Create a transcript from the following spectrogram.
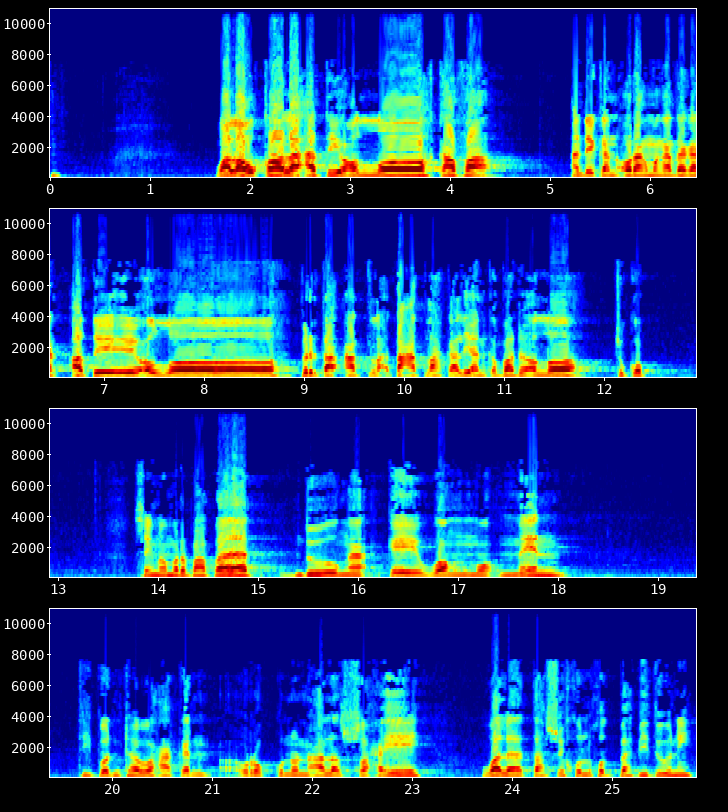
Walau qala ati Allah kafa. Andaikan orang mengatakan ati Allah bertaatlah taatlah kalian kepada Allah. Cukup. Sing nomor papat ndongake wong mukmin dipun dawuhaken rukunun ala sahih wala tasihul khutbah biduni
